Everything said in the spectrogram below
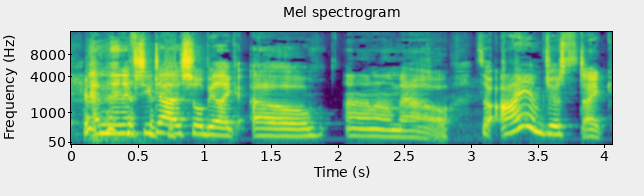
and then if she does, she'll be like, oh, I don't know. So I am just like,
